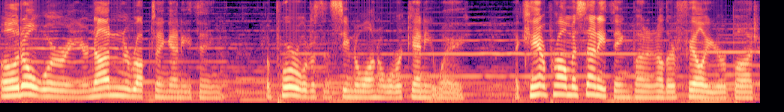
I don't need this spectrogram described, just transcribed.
oh, don't worry. You're not interrupting anything. The portal doesn't seem to want to work anyway. I can't promise anything but another failure, but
